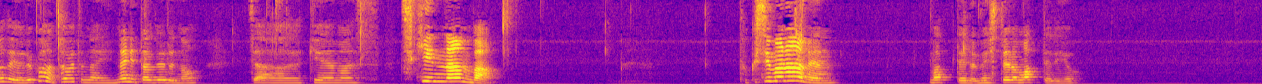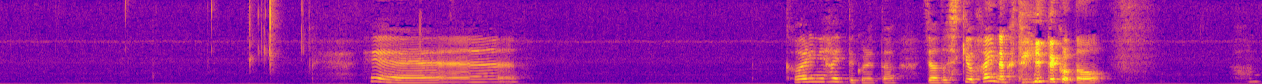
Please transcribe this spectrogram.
まだ夜ご飯食べてない？何食べるの？じゃあ決めます。チキン南蛮。徳島ラーメン。待ってる。飯テロ待ってるよ。へえ代わりに入ってくれた。じゃあ私今日入んなくていいってこと？本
